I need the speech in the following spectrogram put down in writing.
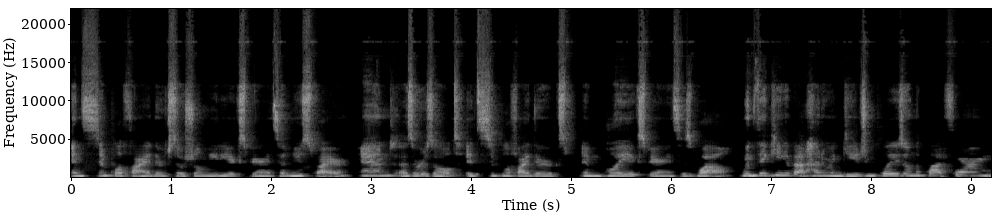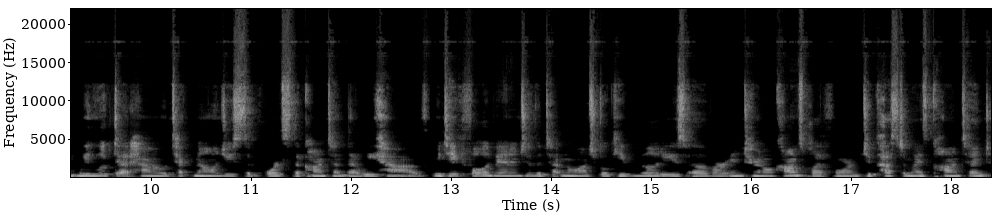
and simplify their social media experience at Nuspire. And as a result, it simplified their ex- employee experience as well. When thinking about how to engage employees on the platform, we looked at how technology supports the content that we have. We take full advantage of the technological capabilities of our internal comms platform to customize content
